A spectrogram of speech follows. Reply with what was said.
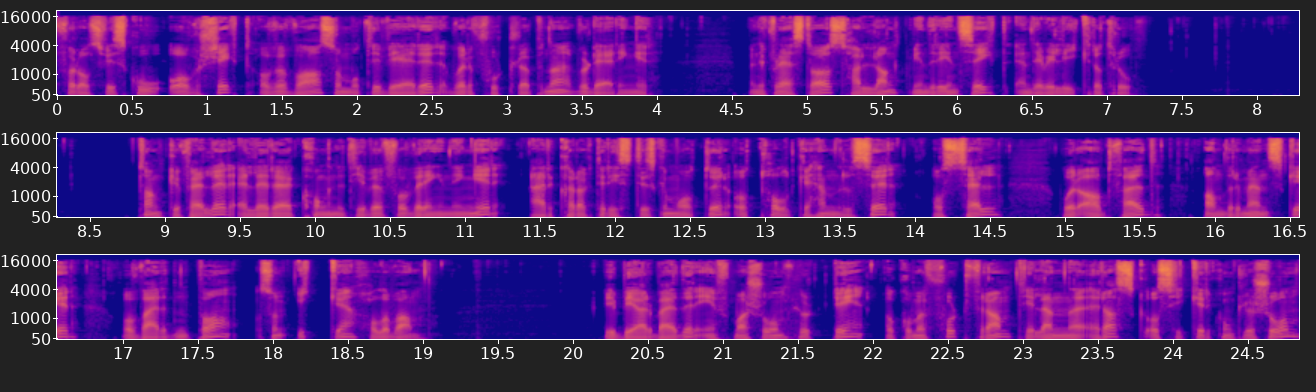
forholdsvis god oversikt over hva som motiverer våre fortløpende vurderinger, men de fleste av oss har langt mindre innsikt enn det vi liker å tro. Tankefeller eller kognitive forvrengninger er karakteristiske måter å tolke hendelser, oss selv, vår atferd, andre mennesker og verden på som ikke holder vann. Vi bearbeider informasjon hurtig og kommer fort fram til en rask og sikker konklusjon,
